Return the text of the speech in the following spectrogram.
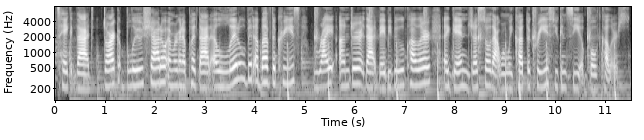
to take that dark blue shadow and we're to put that a little bit above the crease, right under that baby blue color. Again, just so that when we cut the crease, you can see both colors.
